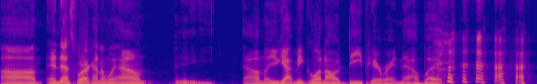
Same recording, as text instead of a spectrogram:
Um, and that's where I kind of went. I don't, I don't know. You got me going all deep here right now, but,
